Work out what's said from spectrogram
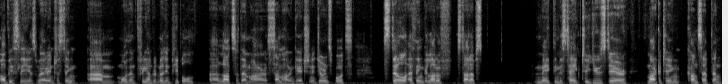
obviously is very interesting. Um, more than 300 million people uh, lots of them are somehow engaged in endurance sports. Still, I think a lot of startups make the mistake to use their marketing concept and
